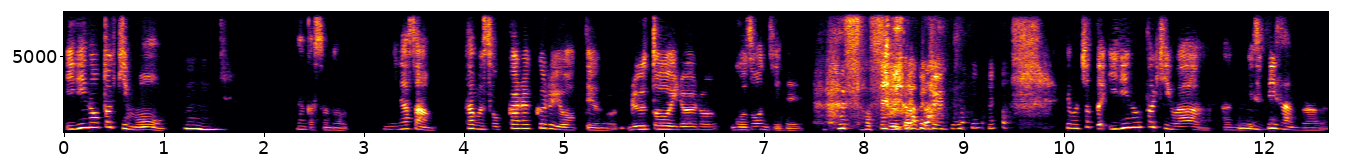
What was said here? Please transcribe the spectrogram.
入りの時も、うん。なんかその、皆さん、多分そこから来るよっていうのを、ルートをいろいろご存知で。さすがだ。でもちょっと入りの時は、あの、うん SP さんが、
